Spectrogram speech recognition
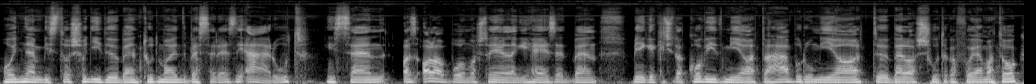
hogy nem biztos, hogy időben tud majd beszerezni árut, hiszen az alapból most a jelenlegi helyzetben még egy kicsit a Covid miatt, a háború miatt belassultak a folyamatok,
